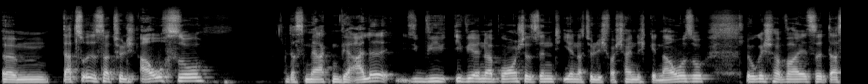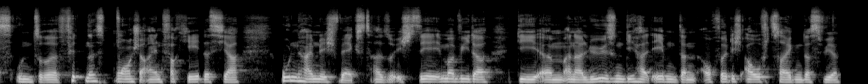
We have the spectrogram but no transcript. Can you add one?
Ähm, dazu ist es natürlich auch so, das merken wir alle, die, die wir in der Branche sind, ihr natürlich wahrscheinlich genauso, logischerweise, dass unsere Fitnessbranche einfach jedes Jahr unheimlich wächst. Also ich sehe immer wieder die ähm, Analysen, die halt eben dann auch wirklich aufzeigen, dass wir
